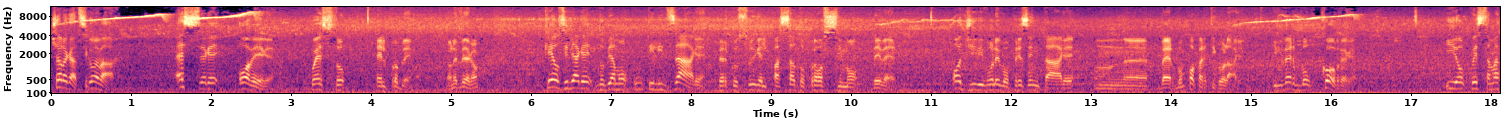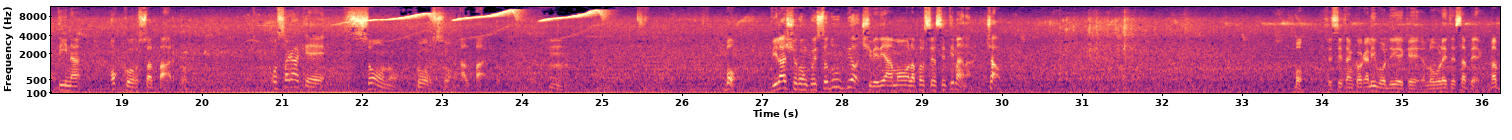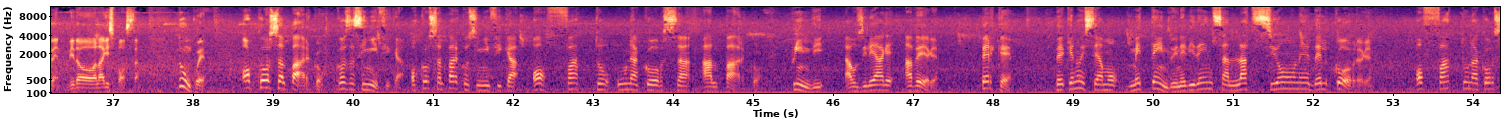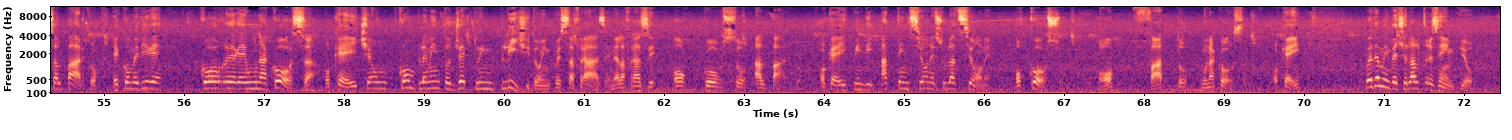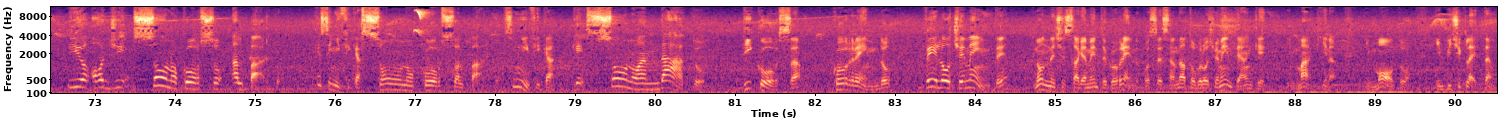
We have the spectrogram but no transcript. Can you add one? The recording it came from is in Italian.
Ciao ragazzi, come va? Essere o avere? Questo è il problema, non è vero? Che ausiliare dobbiamo utilizzare per costruire il passato prossimo dei verbi? Oggi vi volevo presentare un eh, verbo un po' particolare, il verbo correre. Io questa mattina ho corso al parco. O sarà che sono corso al parco? Mm. Boh, vi lascio con questo dubbio, ci vediamo la prossima settimana. Ciao! Boh, se siete ancora lì vuol dire che lo volete sapere. Va bene, vi do la risposta. Dunque, ho corso al parco. Cosa significa? Ho corso al parco significa ho fatto una corsa al parco. Quindi ausiliare avere. Perché? Perché noi stiamo mettendo in evidenza l'azione del correre. Ho fatto una corsa al parco. È come dire correre una corsa, ok? C'è un complemento oggetto implicito in questa frase, nella frase ho corso al parco, ok? Quindi attenzione sull'azione, ho corso, ho fatto una corsa, ok? Guardiamo invece l'altro esempio, io oggi sono corso al parco. Che significa sono corso al parco? Significa che sono andato di corsa correndo velocemente non necessariamente correndo, posso essere andato velocemente anche in macchina, in moto, in bicicletta,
